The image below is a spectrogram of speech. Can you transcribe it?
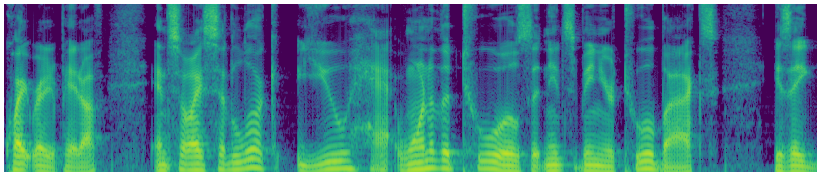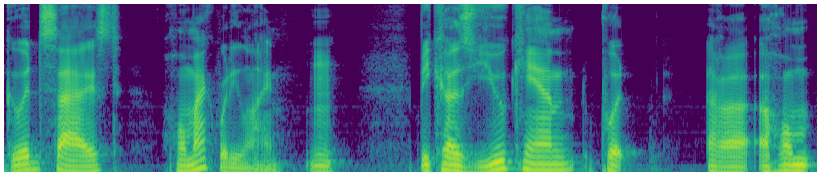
quite ready to pay it off. And so I said, look, you have one of the tools that needs to be in your toolbox is a good sized home equity line because you can put uh, a home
